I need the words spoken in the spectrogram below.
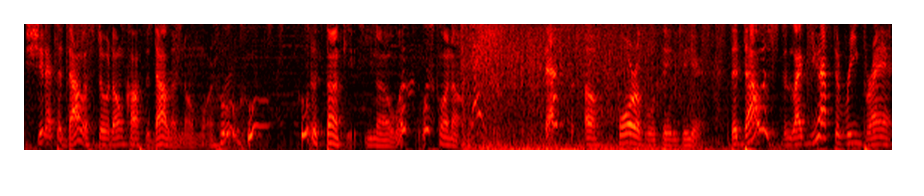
shit at the dollar store don't cost a dollar no more. Who who who to thunk it? You know what what's going on? That's a horrible thing to hear. The dollar like you have to rebrand.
